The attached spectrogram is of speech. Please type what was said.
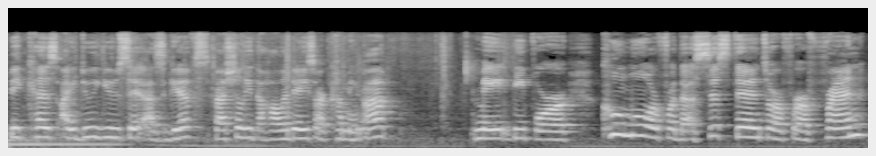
because I do use it as gifts especially the holidays are coming up. Maybe for Kumu or for the assistant or for a friend.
